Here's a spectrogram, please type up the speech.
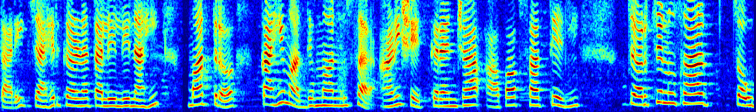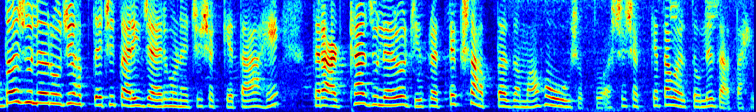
तारीख जाहीर करण्यात आलेली नाही. मात्र काही माध्यमांनुसार आणि शेतकऱ्यांच्या आपापसातील चर्चेनुसार चौदा जुलै रोजी हप्त्याची तारीख जाहीर होण्याची शक्यता आहे. तर अठरा जुलै रोजी प्रत्यक्ष हप्ता जमा होऊ शकतो अशी शक्यता वर्तवली जात आहे.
